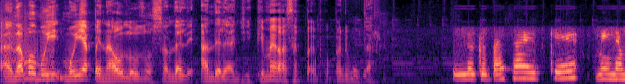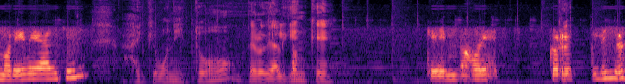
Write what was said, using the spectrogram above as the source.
Andamos muy, muy apenados los dos. Ándale, ándale, Angie. ¿Qué me vas a preguntar? Lo que pasa es que me enamoré de alguien Ay, qué bonito. Pero de alguien que... que no es correspondido.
